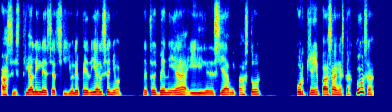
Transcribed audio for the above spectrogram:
asistía a la iglesia, si yo le pedía al Señor, entonces venía y le decía a mi pastor, ¿por qué pasan estas cosas?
